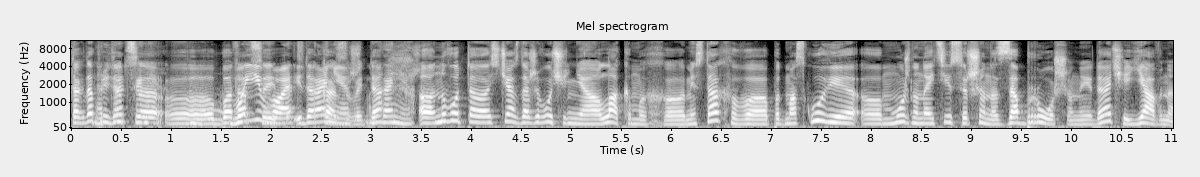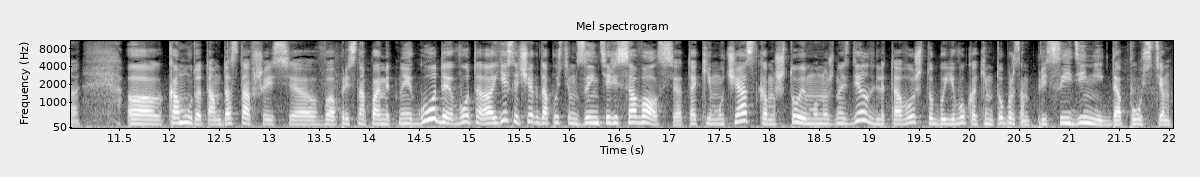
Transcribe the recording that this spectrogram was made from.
Тогда А придется э, и- Воевать, и доказывать, конечно, да? конечно. А, ну вот а, сейчас даже в очень а, лакомых а, местах в Подмосковье а, можно найти совершенно заброшенные дачи, явно а, кому-то там доставшиеся в преснопамятные годы. Вот а, если человек, допустим, заинтересовался таким участком, что ему нужно сделать для того, чтобы его каким-то образом присоединить, допустим,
